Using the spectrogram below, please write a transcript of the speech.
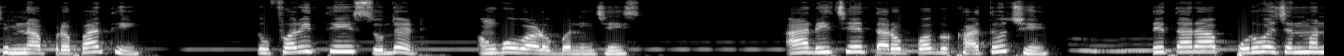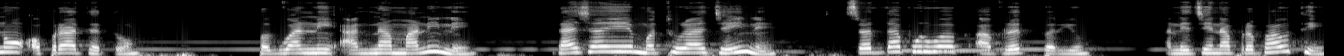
જેમના પ્રભાથી તું ફરીથી સુદઢ અંગોવાળો બની જઈશ. આ રીછે તારો પગ ખાતો છે, તે તારા પૂર્વજન્મનો અપરાધ હતો. ભગવાનની આજ્ઞા માનીને રાજાએ મથુરા જઈને શ્રદ્ધાપૂર્વક આ વ્રત કર્યું અને જેના પ્રભાવથી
